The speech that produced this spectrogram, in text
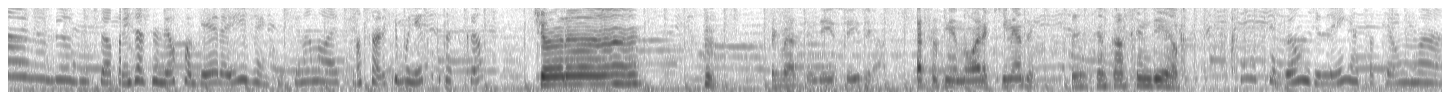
Ai, meu Deus do céu. Quem já acendeu fogueira aí, gente? Ensina nós. Nossa, olha que bonito que tá ficando. Tcharam! Hum, que vai acender isso aí, Zé? Essas menores aqui, né, Zé? Pra gente tentar acender ela. Tem um fogão de lenha, só que é uma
